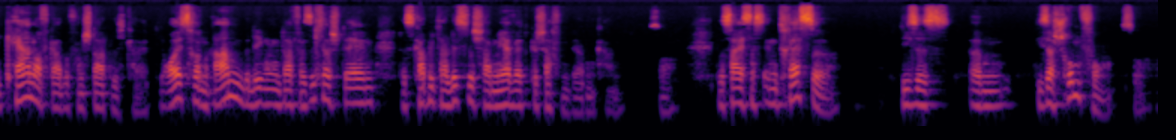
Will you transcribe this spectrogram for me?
die Kernaufgabe von Staatlichkeit. Die äußeren Rahmenbedingungen dafür sicherstellen, dass kapitalistischer Mehrwert geschaffen werden kann. So. Das heißt, das Interesse dieses, ähm, dieser Schrumpfung so,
